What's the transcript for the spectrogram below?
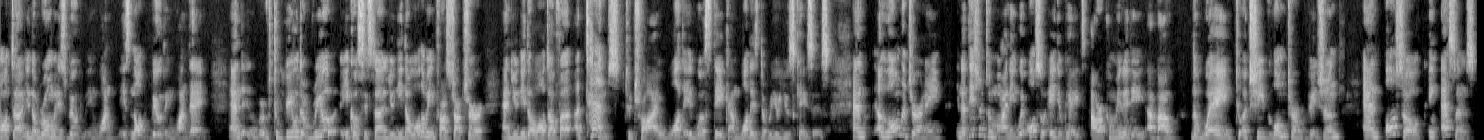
not uh, you know Rome is built in one is not built in one day. And to build a real ecosystem, you need a lot of infrastructure and you need a lot of uh, attempts to try what it will stick and what is the real use cases. And along the journey, in addition to mining, we also educate our community about the way to achieve long-term vision. And also, in essence,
